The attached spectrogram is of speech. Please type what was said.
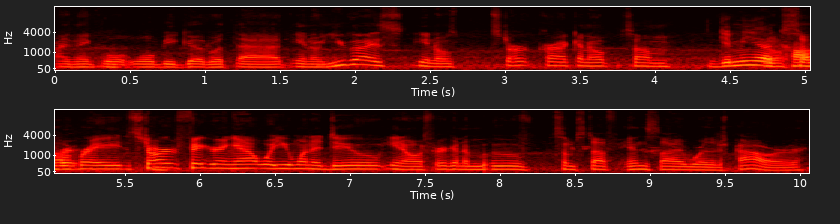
I think we'll we'll be good with that. You know, you guys, you know, start cracking up some. Give me You a know, conver- celebrate. Start figuring out what you want to do. You know, if you're going to move some stuff inside where there's power.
